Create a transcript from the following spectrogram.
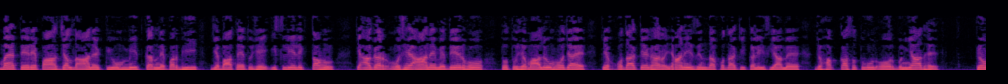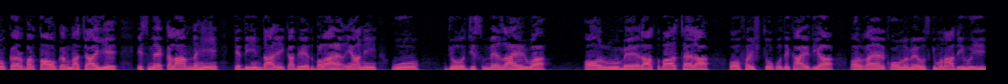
میں تیرے پاس جلد آنے کی امید کرنے پر بھی یہ باتیں تجھے اس لیے لکھتا ہوں کہ اگر مجھے آنے میں دیر ہو تو تجھے معلوم ہو جائے کہ خدا کے گھر یعنی زندہ خدا کی کلیسیا میں جو حق کا ستون اور بنیاد ہے، کیوں کر برتاؤ کرنا چاہیے؟ اس میں کلام نہیں کہ دینداری کا بھید بڑا ہے یعنی وہ جو جسم میں ظاہر ہوا اور روح میں راست باز ٹھہرا اور فرشتوں کو دکھائی دیا اور غیر قوم میں اس کی منادی ہوئی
